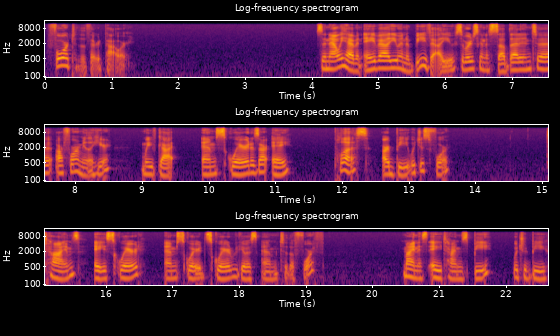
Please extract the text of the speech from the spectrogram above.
4 to the third power. So now we have an a value and a b value, so we're just going to sub that into our formula here. We've got m squared as our a plus our b, which is 4, times a squared, m squared squared would give us m to the fourth, minus a times b, which would be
